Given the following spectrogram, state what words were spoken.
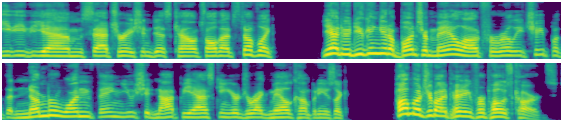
EDDM, saturation discounts, all that stuff. Like, yeah, dude, you can get a bunch of mail out for really cheap, but the number one thing you should not be asking your direct mail company is like, how much am I paying for postcards?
